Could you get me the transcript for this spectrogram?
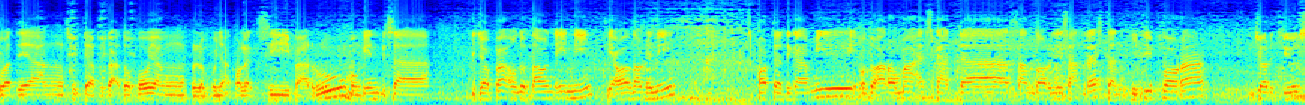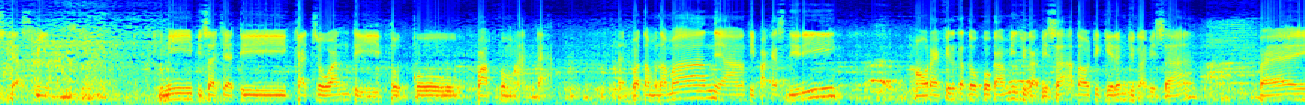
buat yang sudah buka toko yang belum punya koleksi baru mungkin bisa dicoba untuk tahun ini di awal tahun ini. Order di kami untuk aroma Escada Santorini Sunrise dan Gucci Flora Georgius Jasmine. Ini bisa jadi gacuan di toko parfum Anda. Dan buat teman-teman yang dipakai sendiri, mau refill ke toko kami juga bisa atau dikirim juga bisa. By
